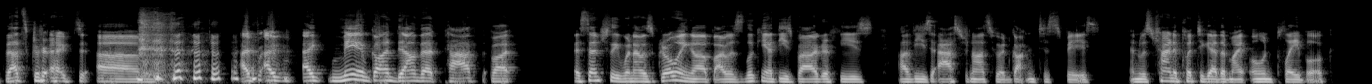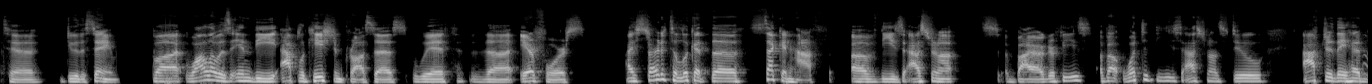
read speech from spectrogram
That's correct. Um, I, I, I may have gone down that path, but essentially, when I was growing up, I was looking at these biographies of these astronauts who had gotten to space and was trying to put together my own playbook to do the same. But while I was in the application process with the Air Force, I started to look at the second half of these astronauts' biographies about what did these astronauts do after they had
